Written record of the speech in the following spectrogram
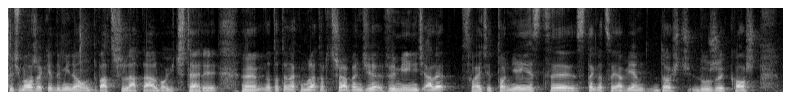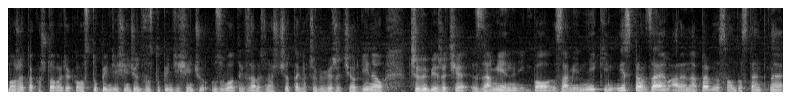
być może kiedy miną 2-3 lata albo i 4, no to ten akumulator trzeba będzie wymienić, ale słuchajcie, to nie jest e, z tego co ja wiem dość duży koszt. Może to kosztować około 150-250 zł w zależności od tego, czy wybierzecie oryginał, czy wybierzecie zamiennik, bo zamienniki nie sprawdzałem, ale na pewno są dostępne e,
